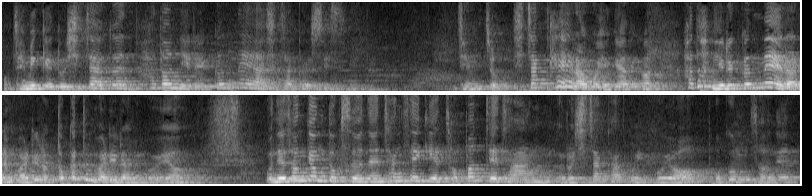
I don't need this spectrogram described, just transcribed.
어, 재밌게도 시작은 하던 일을 끝내야 시작할 수 있습니다. 재밌죠? 시작해 라고 얘기하는 건 하던 일을 끝내 라는 말이랑 똑같은 말이라는 거예요. 오늘 성경 독서는 창세기의 첫 번째 장으로 시작하고 있고요. 복음서는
